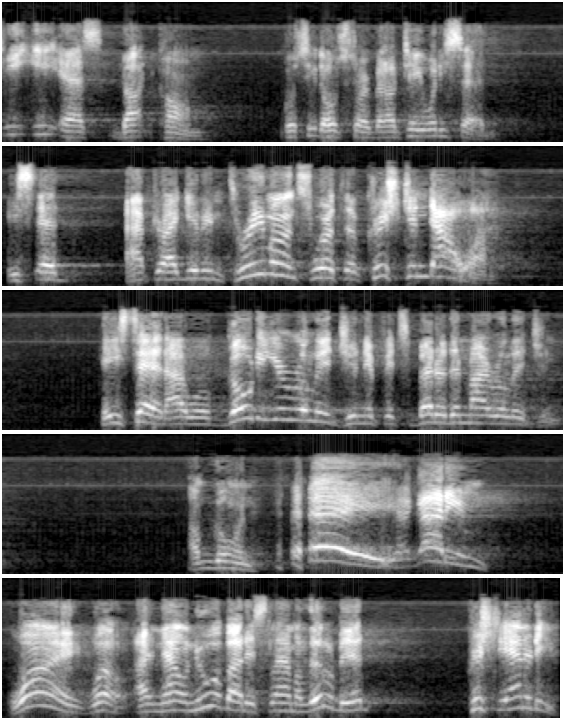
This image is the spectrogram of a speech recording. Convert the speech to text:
T E S dot com. Go see the whole story, but I'll tell you what he said. He said, after I give him three months worth of Christian dawah, He said, I will go to your religion if it's better than my religion. I'm going, hey, I got him. Why? Well, I now knew about Islam a little bit. Christianity,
